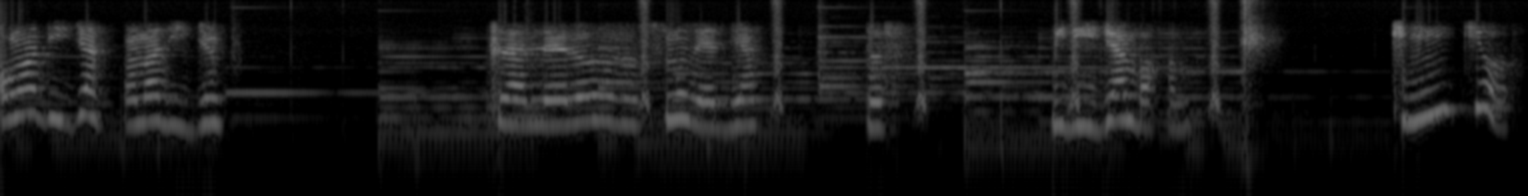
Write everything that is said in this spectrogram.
Ona diyeceğim, ona diyeceğim. Tralleri arasını vereceğim. Dur. Bir diyeceğim bakalım. Kimin ki o?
